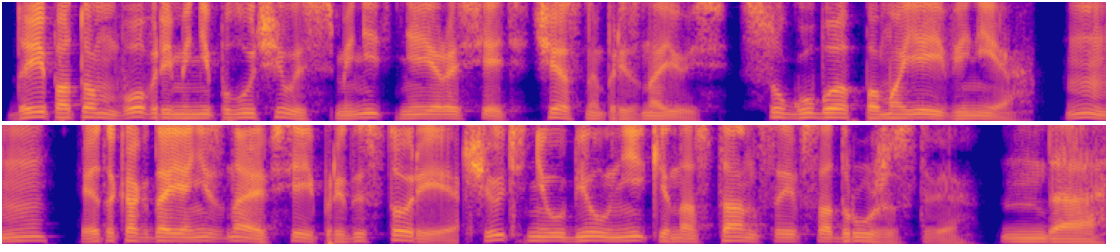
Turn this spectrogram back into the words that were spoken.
Да и потом вовремя не получилось сменить нейросеть, честно признаюсь. Сугубо по моей вине. Угу, это когда я не знаю всей предыстории, чуть не убил Ники на станции в Содружестве. да,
